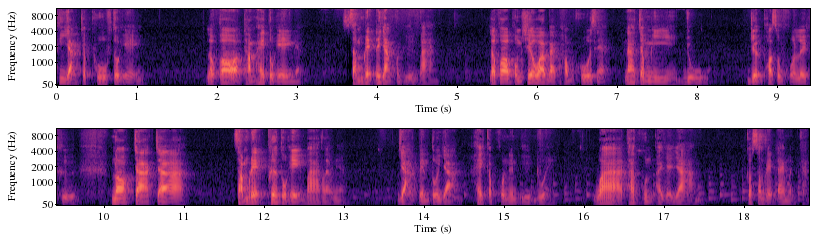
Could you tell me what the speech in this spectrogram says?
ที่อยากจะ prove ตัวเอง แล้วก็ทำให้ตัวเองเนี่ยสำเร็จได้อย่างคนอื่นบ้าง แล้วก็ผมเชื่อว่าแบบทอมครูซเนี่ยน่าจะมีอยู่เยอะพอสมควรเลยคือ นอกจากจะสำเร็จเพื่อตัวเองบ้างแล้วเนี่ยอยากเป็นตัวอย่างให้กับคนอื่นๆด้วย ว่าถ้าคุณพยายามก็สำเร็จได้เหมือนกัน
